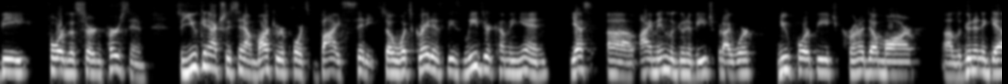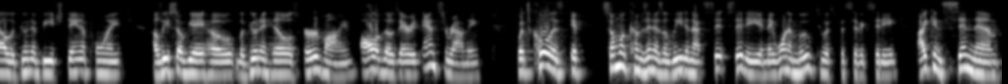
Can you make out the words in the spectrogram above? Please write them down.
be for the certain person. So you can actually send out market reports by city. So what's great is these leads are coming in. Yes, uh, I'm in Laguna Beach, but I work Newport Beach, Corona del Mar, uh, Laguna Niguel, Laguna Beach, Dana Point, Aliso Viejo, Laguna Hills, Irvine, all of those areas and surrounding. What's cool is if someone comes in as a lead in that city and they want to move to a specific city, I can send them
